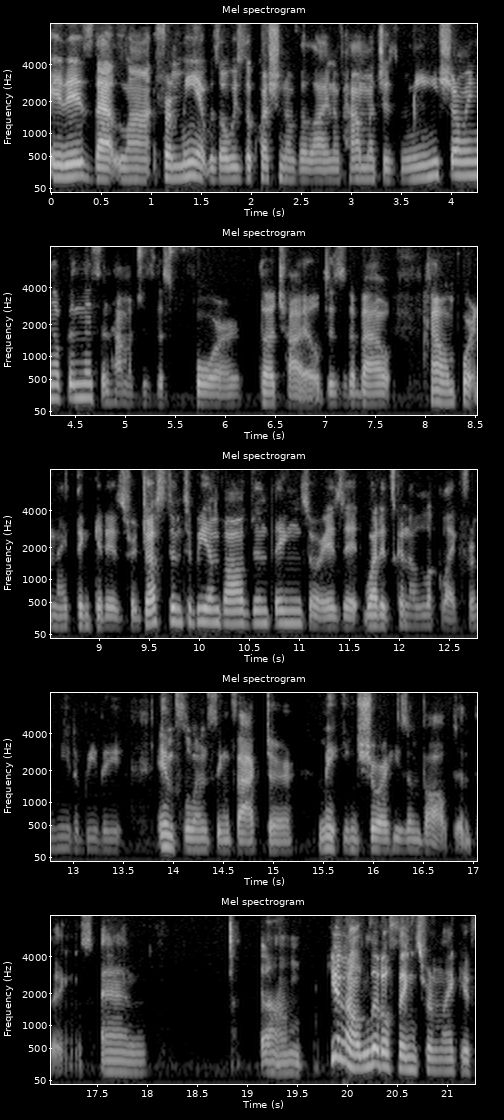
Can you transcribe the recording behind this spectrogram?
it is that line for me it was always the question of the line of how much is me showing up in this and how much is this for the child? Is it about how important i think it is for justin to be involved in things or is it what it's going to look like for me to be the influencing factor making sure he's involved in things? And um, you know little things from like if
